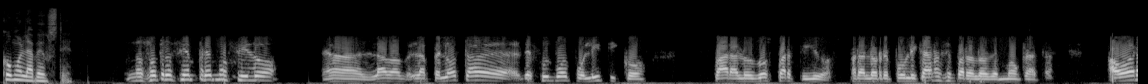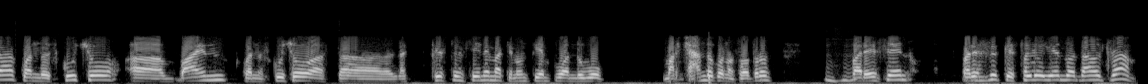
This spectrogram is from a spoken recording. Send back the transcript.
¿Cómo la ve usted? Nosotros siempre hemos sido ah, la, la pelota de fútbol político para los dos partidos, para los republicanos y para los demócratas. Ahora, cuando escucho a Biden, cuando escucho hasta la Kristen Cinema, que en un tiempo anduvo marchando con nosotros, parecen, parece que estoy oyendo a Donald Trump.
